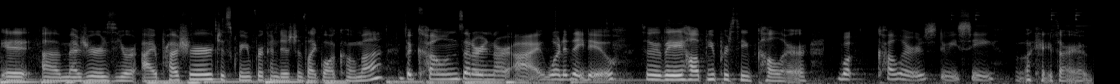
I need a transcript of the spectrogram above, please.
It uh, measures your eye pressure to screen for conditions like glaucoma. The cones that are in our eye, what do they do? So they help you perceive color. What colors do we see? Okay, sorry, I'm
